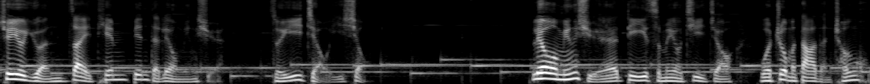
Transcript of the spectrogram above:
却又远在天边的廖明雪，嘴角一笑。廖明雪第一次没有计较我这么大胆称呼，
